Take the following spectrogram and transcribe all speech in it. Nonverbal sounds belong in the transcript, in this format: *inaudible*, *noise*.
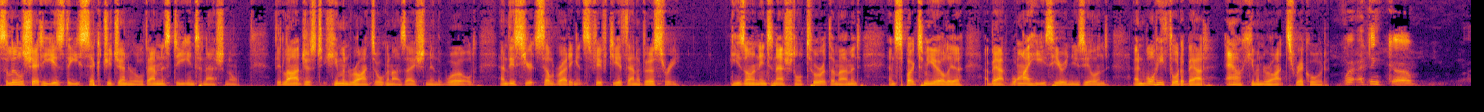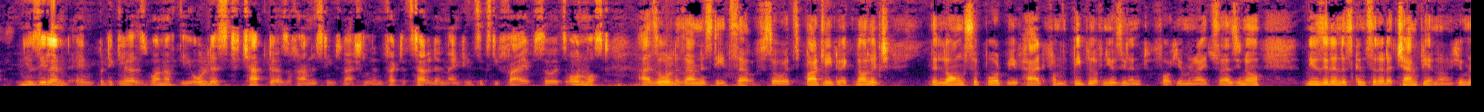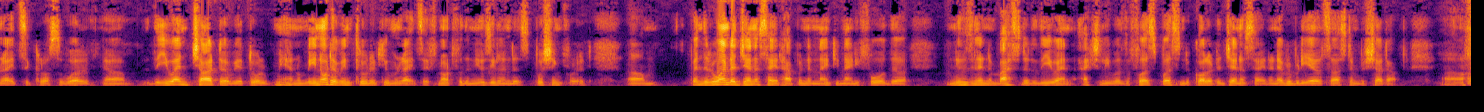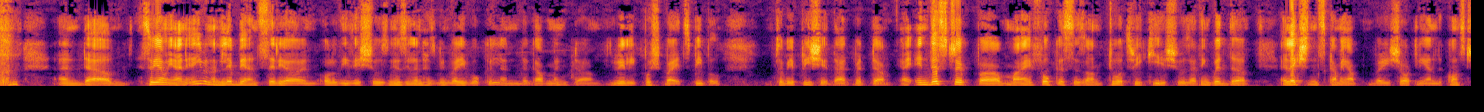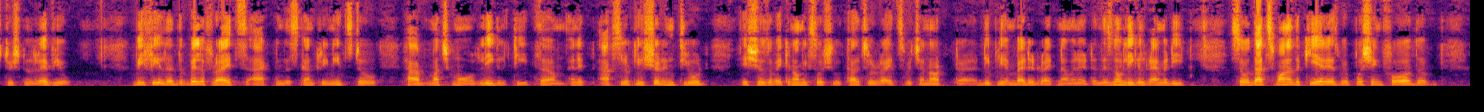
Salil Shetty is the Secretary General of Amnesty International, the largest human rights organisation in the world, and this year it's celebrating its 50th anniversary. He's on an international tour at the moment and spoke to me earlier about why he is here in New Zealand and what he thought about our human rights record. Well, I think uh, New Zealand, in particular, is one of the oldest chapters of Amnesty International. In fact, it started in 1965, so it's almost as old as Amnesty itself. So it's partly to acknowledge the long support we've had from the people of New Zealand for human rights. As you know, New Zealand is considered a champion on human rights across the world. Uh, the UN Charter, we are told, may, *laughs* may, not have included human rights if not for the New Zealanders pushing for it. Um, when the Rwanda genocide happened in 1994, the New Zealand ambassador to the UN actually was the first person to call it a genocide, and everybody else asked him to shut up. Uh, *laughs* and um, so, yeah, I mean, and even in Libya and Syria and all of these issues, New Zealand has been very vocal, and the government um, really pushed by its people so we appreciate that. But um, in this trip, uh, my focus is on two or three key issues. I think with the elections coming up very shortly and the constitutional review, we feel that the Bill of Rights Act in this country needs to have much more legal teeth, um, and it absolutely should include issues of economic, social, cultural rights, which are not uh, deeply embedded right now in it, and there's no legal remedy. So that's one of the key areas we're pushing for. The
